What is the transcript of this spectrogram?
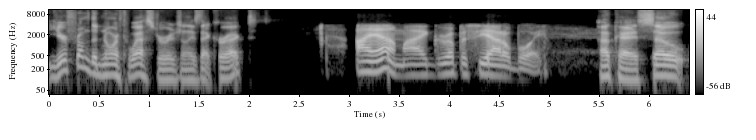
you're from the Northwest originally. Is that correct? I am. I grew up a Seattle boy. Okay, so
